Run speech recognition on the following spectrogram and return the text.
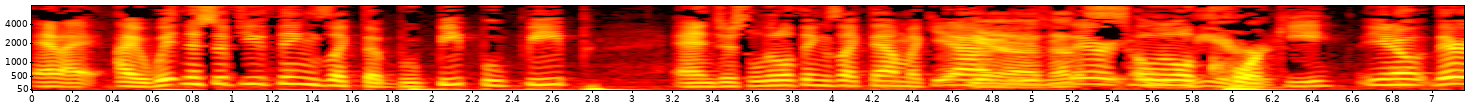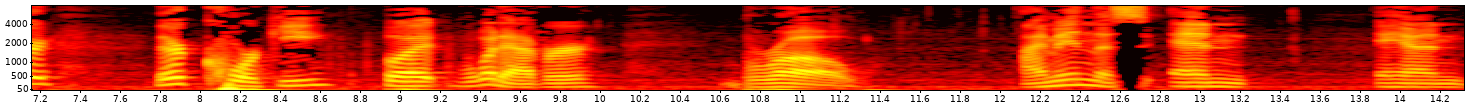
And I, I witness a few things like the boop beep boop beep, and just little things like that. I'm like, yeah, Yeah, they're a so little weird. quirky. You know, they're they're quirky, but whatever, bro. I'm in this, and and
